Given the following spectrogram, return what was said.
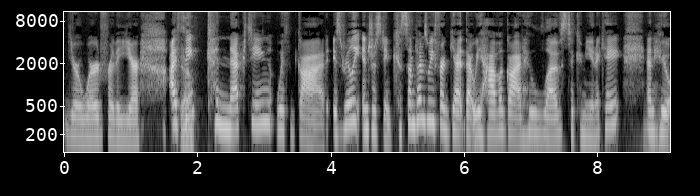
your word for the year i yeah. think connecting with god is really interesting because sometimes we forget that we have a god who loves to communicate mm-hmm. and who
